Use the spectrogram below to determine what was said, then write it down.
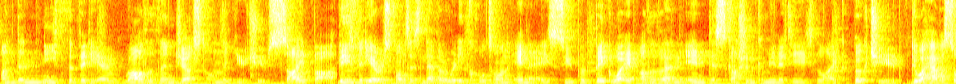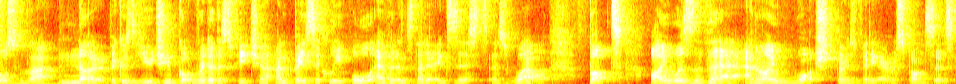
underneath the video rather than just on the YouTube sidebar. These video responses never really caught on in a super big way other than in discussion communities like BookTube. Do I have a source for that? No, because YouTube got rid of this feature and basically all evidence that it exists as well. But I was there and I watched those video responses.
